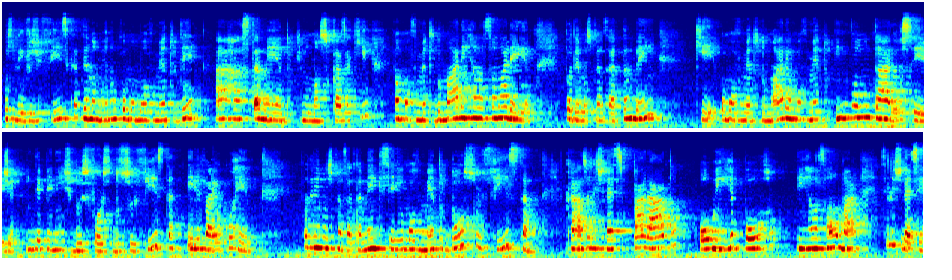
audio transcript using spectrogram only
os livros de física denominam como movimento de arrastamento, que no nosso caso aqui é o movimento do mar em relação à areia. Podemos pensar também que o movimento do mar é um movimento involuntário, ou seja, independente do esforço do surfista, ele vai ocorrer. Poderíamos pensar também que seria o movimento do surfista caso ele estivesse parado ou em repouso em relação ao mar. Se ele tivesse,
